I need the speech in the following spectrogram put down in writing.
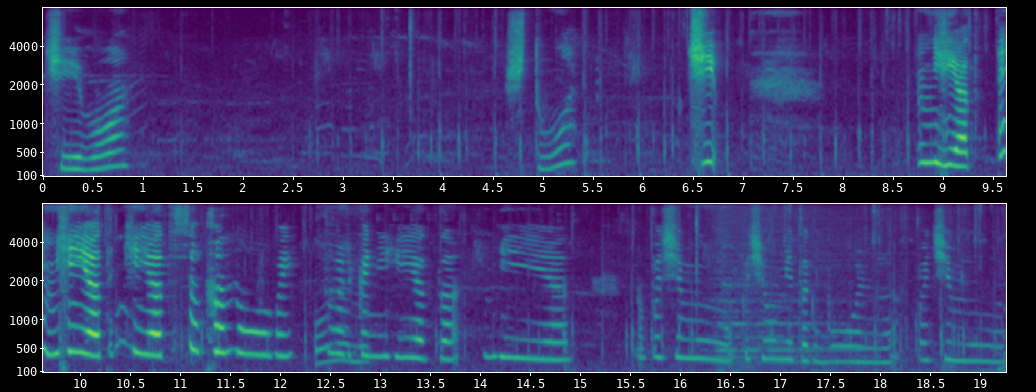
Чего? Что? Чи... Нет, нет, нет, все по новой. Только не это. Нет. Ну почему? Почему мне так больно? Почему?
